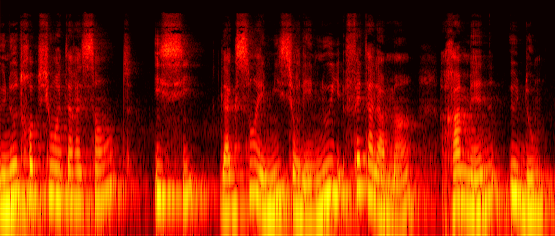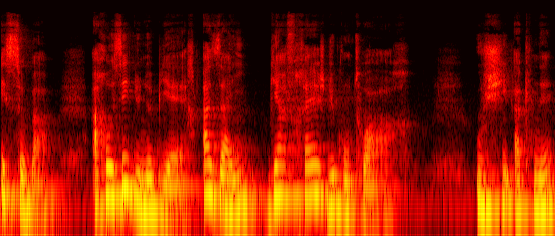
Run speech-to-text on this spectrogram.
Une autre option intéressante? Ici, l'accent est mis sur les nouilles faites à la main, ramen, udon et soba, arrosées d'une bière asahi bien fraîche du comptoir. Ushi Acne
